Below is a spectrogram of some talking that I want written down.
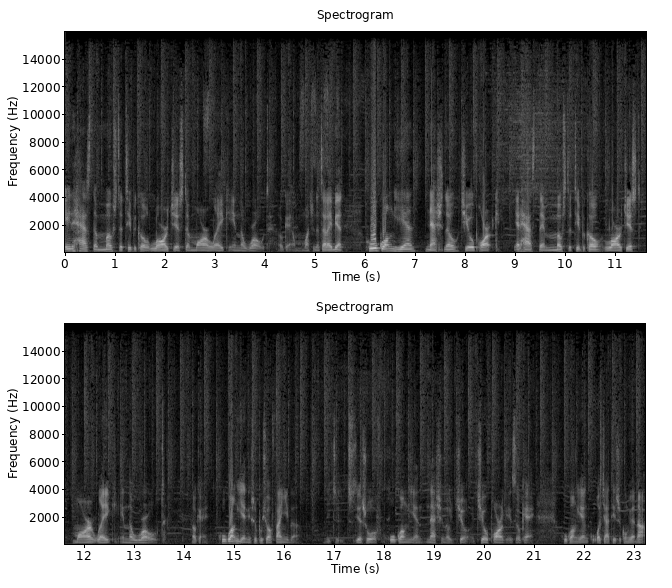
It has the most typical largest maar lake in the world. Okay, Okay，我们完整的再来一遍。湖光岩 National Geopark. It has the most typical largest maar lake in the world. Okay, OK，湖光岩你是不需要翻译的，你直直接说湖光岩 National Geo Geopark is okay. OK。湖光岩国家地质公园那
